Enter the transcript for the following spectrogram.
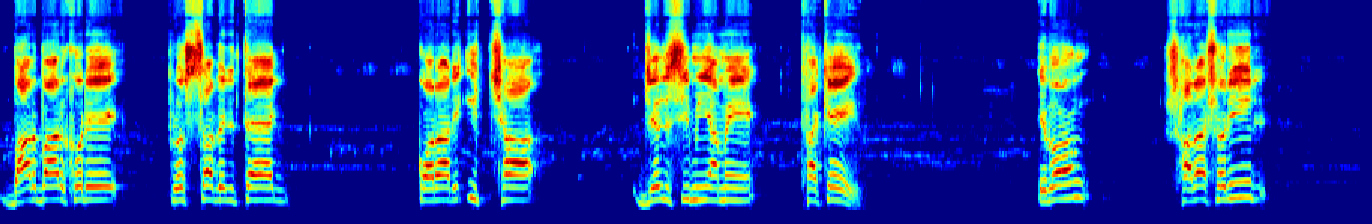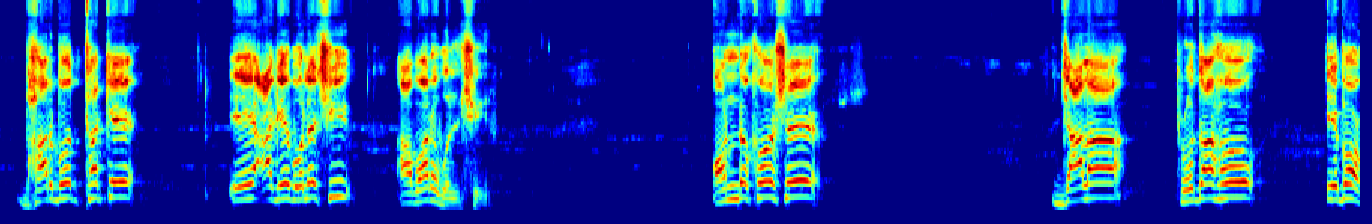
বারবার করে প্রস্রাবের ত্যাগ করার ইচ্ছা জেলসিমিয়ামে থাকে এবং সারা শরীর ভারবোধ থাকে। এ আগে বলেছি, আবারও বলছি। অন্ডকোষে জ্বালা প্রদাহ এবং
